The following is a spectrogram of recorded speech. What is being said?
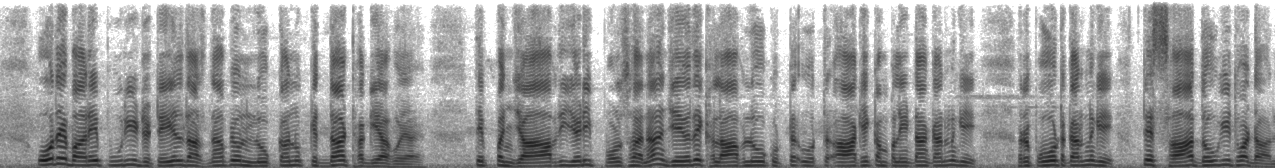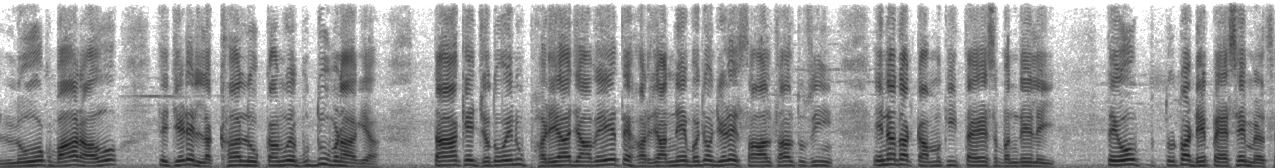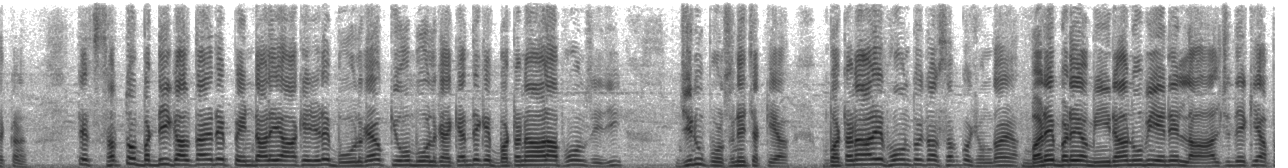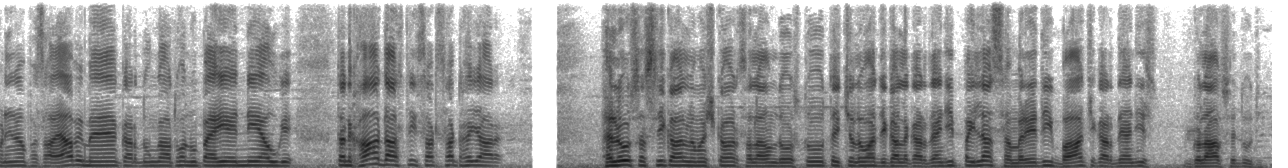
ਉਹਦੇ ਬਾਰੇ ਪੂਰੀ ਡਿਟੇਲ ਦੱਸਦਾ ਵੀ ਉਹ ਲੋਕਾਂ ਨੂੰ ਕਿੱਦਾਂ ਠੱਗਿਆ ਹੋਇਆ ਹੈ। ਤੇ ਪੰਜਾਬ ਦੀ ਜਿਹੜੀ ਪੁਲਿਸ ਹੈ ਨਾ, ਜੇ ਉਹਦੇ ਖਿਲਾਫ ਲੋਕ ਉੱਟ- ਉੱਠ ਆ ਕੇ ਕੰਪਲੇਂਟਾਂ ਕਰਨਗੇ, ਰਿਪੋਰਟ ਕਰਨਗੇ, ਤੇ ਸਾਥ ਦਊਗੀ ਤੁਹਾਡਾ। ਲੋਕ ਬਾਹਰ ਆਓ ਤੇ ਜਿਹੜੇ ਲੱਖਾਂ ਲੋਕਾਂ ਨੂੰ ਇਹ ਬੁੱਧੂ ਬਣਾ ਗਿਆ, ਤਾਂ ਕਿ ਜਦੋਂ ਇਹਨੂੰ ਫੜਿਆ ਜਾਵੇ ਤੇ ਹਰਜਾਨੇ ਵਜੋਂ ਜਿਹੜੇ ਸਾਲ-ਸਾਲ ਤੁਸੀਂ ਇਹਨਾਂ ਦਾ ਕੰਮ ਕੀਤਾ ਇਸ ਬੰਦੇ ਲਈ, ਤੇ ਉਹ ਤੁ- ਤੁਹਾਡੇ ਪੈਸੇ ਮਿਲ ਸਕਣ। ਤੇ ਸਭ ਤੋਂ ਵੱਡੀ ਗੱਲ ਤਾਂ ਇਹਦੇ ਪਿੰਡ ਵਾਲੇ ਆ ਕੇ ਜਿਹੜੇ ਬੋਲ ਗਏ, ਉਹ ਕਿਉਂ ਬੋਲ ਗਏ? ਕਹਿੰਦੇ ਕਿ ਬਟਨਾਂ ਵਾਲਾ ਫੋਨ ਸੀ ਜੀ, ਜਿਹਨੂੰ ਪੁਲਿਸ ਨੇ ਚੱਕਿਆ। ਬਟਨਾਂ ਵਾਲੇ ਫੋਨ ਤੋਂ ਹੀ ਤਾਂ ਸਭ ਕੁਝ ਹੁੰਦਾ ਆ। ਬੜੇ ਬੜੇ ਅਮੀਰਾਂ ਨੂੰ ਵੀ ਇਹਨੇ ਲਾਲਚ ਦੇ ਕੇ ਆਪਣੇ ਨਾਲ ਫਸਾਇਆ ਵੀ ਮੈਂ ਕਰ ਦੂੰਗਾ, ਤੁਹਾਨੂੰ ਪੈਸੇ ਇੰਨੇ ਆਉਗੇ ਤਨਖਾਹ ਦੱਸਤੀ 60 60 ਹਜ਼ਾਰ। ਹੈਲੋ, ਸਤਿ ਸ੍ਰੀ ਅਕਾਲ, ਨਮਸਕਾਰ, ਸਲਾਮ ਦੋਸਤੋ। ਤੇ ਚਲੋ ਅੱਜ ਗੱਲ ਕਰਦੇ ਹਾਂ ਜੀ, ਪਹਿਲਾਂ ਸਮਰੇ ਦੀ, ਬਾਅਦ ਚ ਕਰਦੇ ਹਾਂ ਜੀ ਗੁਲਾਬ ਸਿੱਧੂ ਦੀ।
